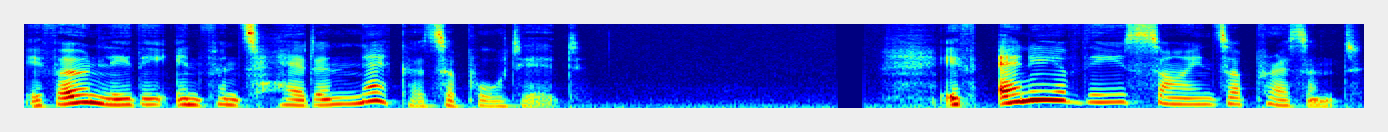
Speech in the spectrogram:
If only the infant's head and neck are supported. If any of these signs are present,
